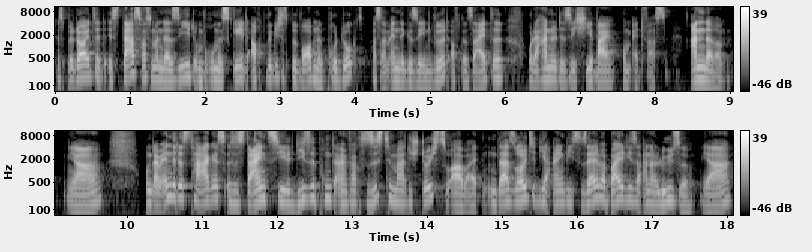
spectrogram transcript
das bedeutet, ist das, was man da sieht und worum es geht, auch wirklich das beworbene Produkt, was am Ende gesehen wird auf der Seite, oder handelt es sich hierbei um etwas anderem? Ja, und am Ende des Tages ist es dein Ziel, diese Punkte einfach systematisch durchzuarbeiten. Und da sollte dir eigentlich selber bei dieser Analyse, ja,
